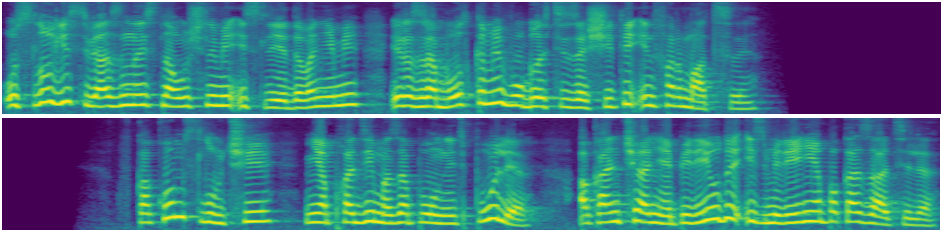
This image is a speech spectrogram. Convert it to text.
Услуги, связанные с научными исследованиями и разработками в области защиты информации. В каком случае необходимо заполнить поле окончания периода измерения показателя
